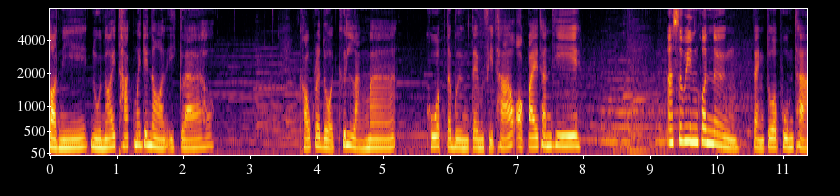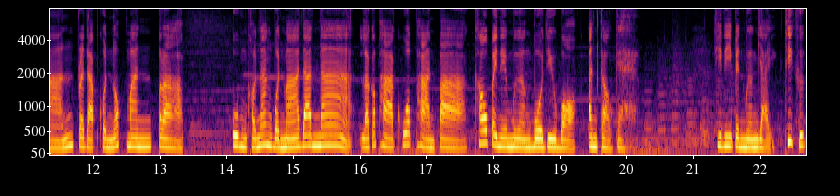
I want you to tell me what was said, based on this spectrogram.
ตอนนี้หนูน้อยทักไม่ได้นอนอีกแล้ว เขากระโดดขึ้นหลังม้า ควบตะบึงเต็มฝีเท้าออกไปทันที อัศวินคนหนึ่ง แต่งตัวภูมิฐานประดับขนนกมันปราบ อุ้มเขานั่งบนม้าด้านหน้า แล้วก็พาควบผ่านป่าเข้าไปในเมืองโบดิลบอกอันเก่าแก่ ที่นี่เป็นเมืองใหญ่ที่คึก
